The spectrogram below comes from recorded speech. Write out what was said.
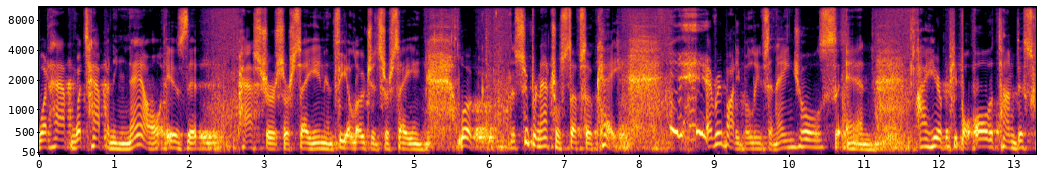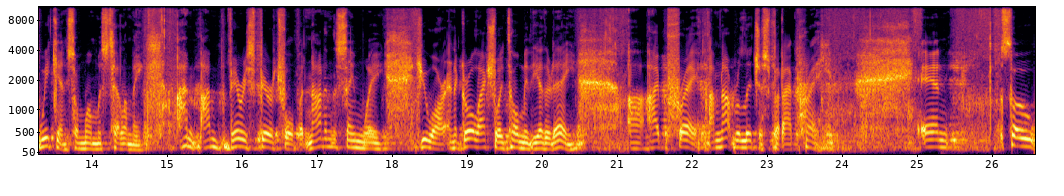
what hap- what's happening now is that pastors are saying and theologians are saying, look, the supernatural stuff's okay. Everybody believes in angels, and I hear people all the time. This weekend, someone was telling me, I'm, I'm very spiritual, but not in the same way you are. And a girl actually told me the other day, uh, I pray. I'm not religious, but I pray. And so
